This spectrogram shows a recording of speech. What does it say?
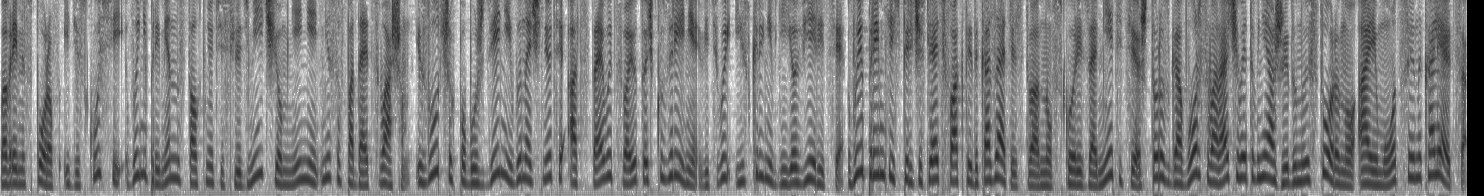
Во время споров и дискуссий вы непременно столкнетесь с людьми, чье мнение не совпадает с вашим. Из лучших побуждений вы начнете отстаивать свою точку зрения, ведь вы искренне в нее верите. Вы приметесь перечислять факты и доказательства, но вскоре заметите, что разговор сворачивает в неожиданную сторону, а эмоции накаляются.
